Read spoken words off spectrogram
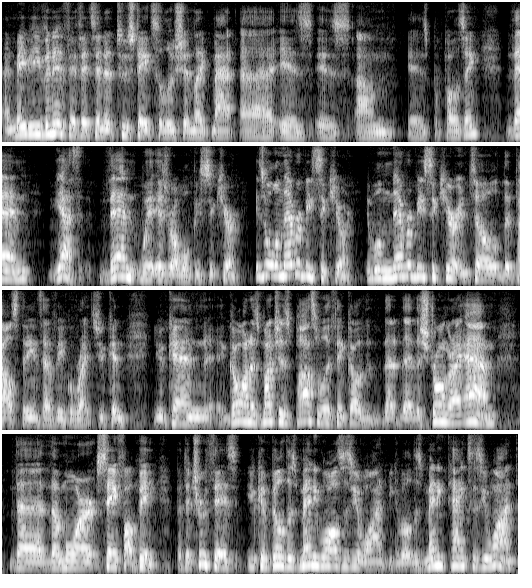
and maybe even if if it's in a two state solution like Matt uh, is is um, is proposing, then yes, then Israel will be secure. Israel will never be secure. It will never be secure until the Palestinians have equal rights. You can you can go on as much as possible to think, oh, that, that the stronger I am, the the more safe I'll be. But the truth is, you can build as many walls as you want, you can build as many tanks as you want.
